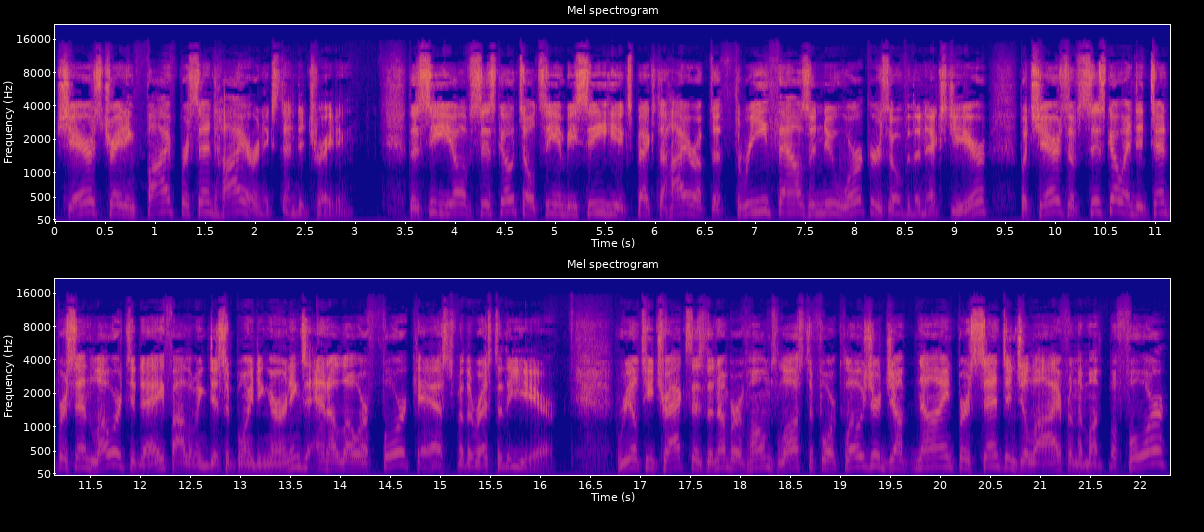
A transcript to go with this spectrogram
Shares trading 5% higher in extended trading. The CEO of Cisco told CNBC he expects to hire up to 3,000 new workers over the next year, but shares of Cisco ended 10% lower today following disappointing earnings and a lower forecast for the rest of the year. RealtyTrac says the number of homes lost to foreclosure jumped 9% in July from the month before.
